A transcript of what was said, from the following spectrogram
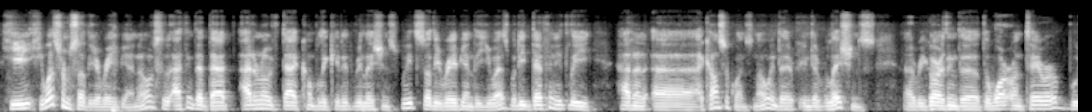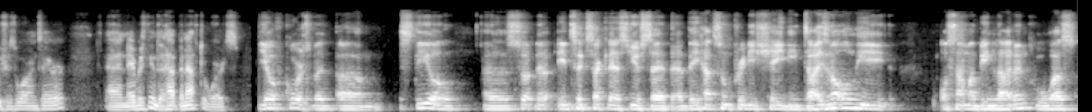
he he was from Saudi Arabia, no? So I think that that I don't know if that complicated relations with Saudi Arabia and the U.S., but it definitely had a, uh, a consequence, no, in the in the relations uh, regarding the the war on terror, Bush's war on terror, and everything that happened afterwards. Yeah, of course, but um, still, uh, so it's exactly as you said. Uh, they had some pretty shady ties. Not only Osama bin Laden, who was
